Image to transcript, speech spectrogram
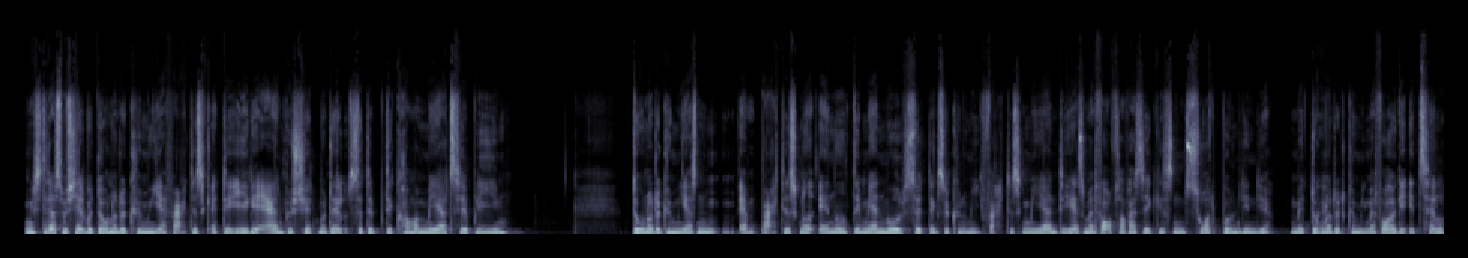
hvis det der er specielt ved donutøkonomi er faktisk, at det ikke er en budgetmodel, så det, det kommer mere til at blive, donutøkonomi er, sådan, er faktisk noget andet. Det er mere en målsætningsøkonomi faktisk, mere end det. Altså man får så faktisk ikke sådan en sort bundlinje med donutøkonomi. Man får ikke et tal.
